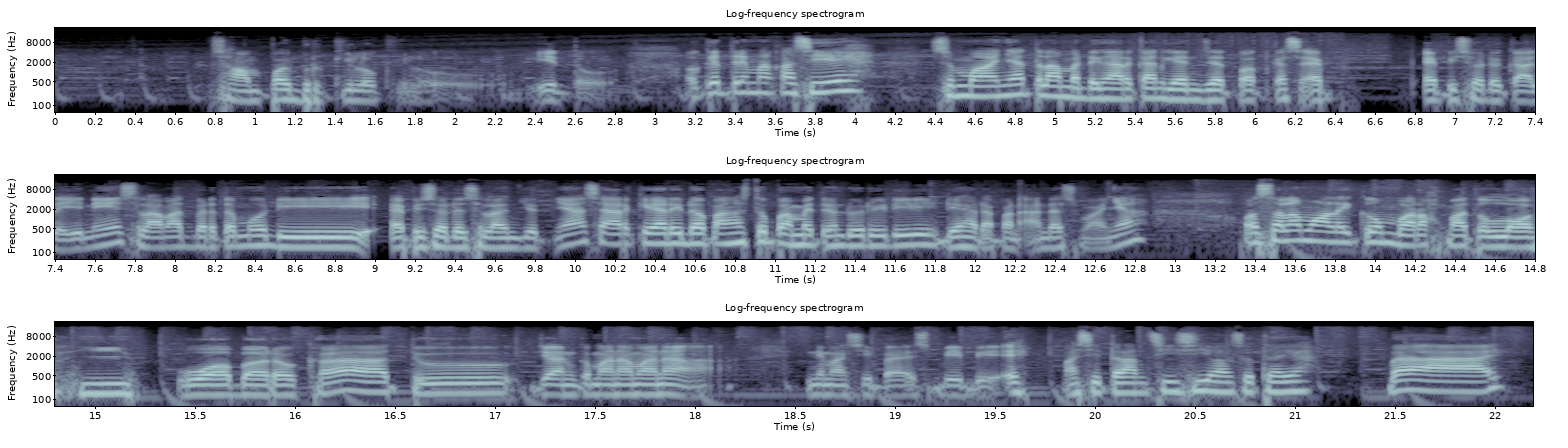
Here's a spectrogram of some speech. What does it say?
sampai berkilo-kilo itu oke terima kasih semuanya telah mendengarkan Gen Z Podcast ep episode kali ini selamat bertemu di episode selanjutnya saya Arki Arido Pangestu pamit undur diri di hadapan anda semuanya wassalamualaikum warahmatullahi wabarakatuh jangan ke mana-mana ini masih PSBB. Eh, masih transisi maksud saya. Bye.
